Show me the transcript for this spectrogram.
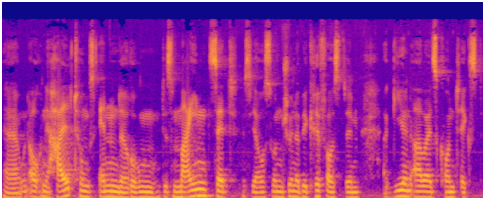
äh, und auch eine Haltungsänderung. Das Mindset ist ja auch so ein schöner Begriff aus dem agilen Arbeitskontext,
